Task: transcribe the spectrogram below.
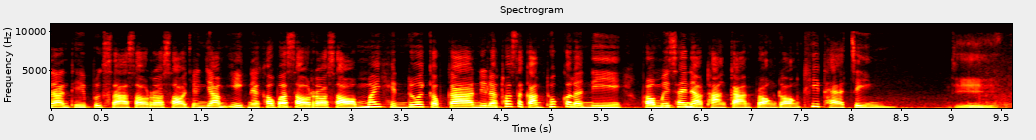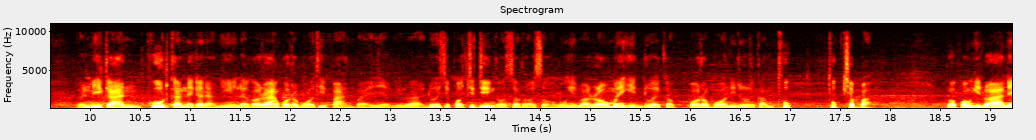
ด้านที่ปรึกษาสรสยังย้ำอีกนะคะว่าสรสไม่เห็นด้วยกับการนิรโทษกรรมทุกกรณี เพราะไม่ใช่แนวทางการปรองดองที่แท้จริง ที่มันมีการพูดกันในขณะนี้ แล้วก็ร่างพรบที่ผ่านไปเนี่ยคิดว่าโดยเฉพาะจุดยืนของสรสผมคิดว่าเราไม่เห็นด้วยกับพรบนิรโทษกรรมทุกทุกฉบับ เพราะผมคิดว่าใน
